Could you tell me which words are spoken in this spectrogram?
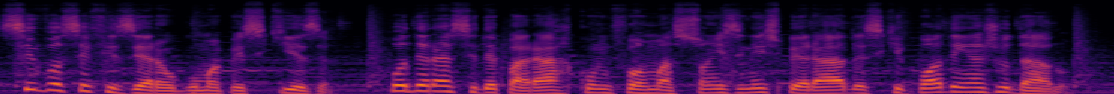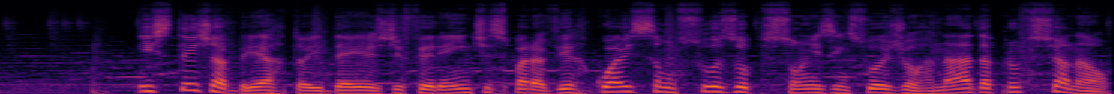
Se você fizer alguma pesquisa, poderá se deparar com informações inesperadas que podem ajudá-lo. Esteja aberto a ideias diferentes para ver quais são suas opções em sua jornada profissional.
